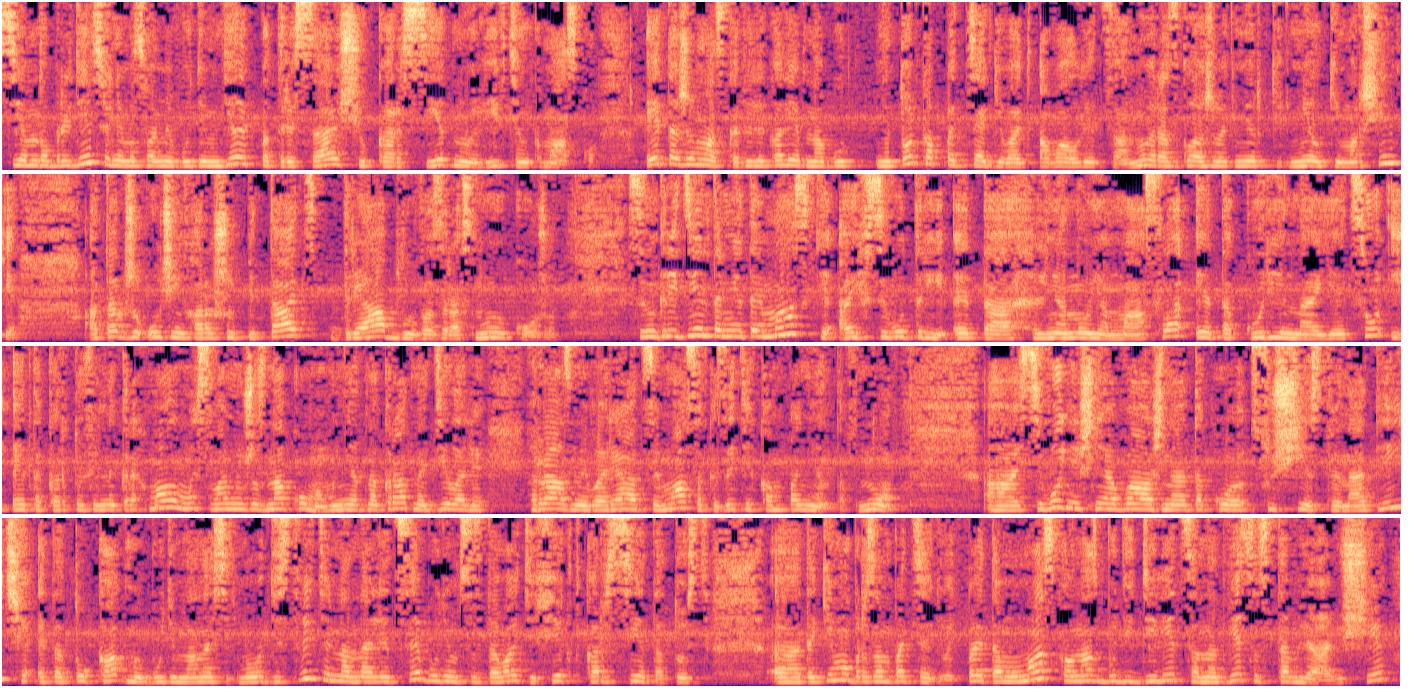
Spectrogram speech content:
Всем добрый день! Сегодня мы с вами будем делать потрясающую корсетную лифтинг-маску. Эта же маска великолепно будет не только подтягивать овал лица, но и разглаживать мелкие морщинки, а также очень хорошо питать дряблую возрастную кожу. С ингредиентами этой маски, а их всего три, это льняное масло, это куриное яйцо и это картофельный крахмал, мы с вами уже знакомы. Мы неоднократно делали разные вариации масок из этих компонентов. Но сегодняшнее важное такое существенное отличие – это то, как мы будем наносить. Мы вот действительно на лице будем создавать эффект корсета, то есть э, таким образом подтягивать. Поэтому маска у нас будет делиться на две составляющие.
